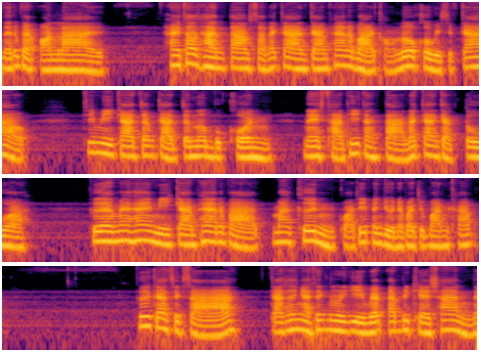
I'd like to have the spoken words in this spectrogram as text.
ในรูปแบบออนไลน์ ให้เท่าทันตามสถานการณ์การแพร่ระบาดของโรคโควิด -19 ที่มีการจำกัดจำนวนบุคคลในสถานที่ต่างๆ และการกักตัว เพื่อไม่ให้มีการแพร่ระบาดมากขึ้นกว่าที่เป็นอยู่ในปัจจุบันครับ เพื่อการศึกษาการใช้งานเทคโนโลยีเว็บแอปพลิเคชันใน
